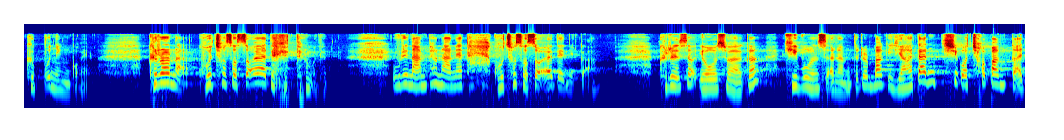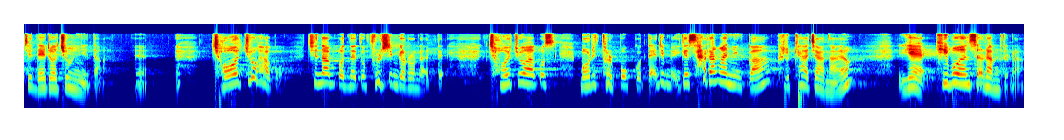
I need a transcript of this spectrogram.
그뿐인 거예요. 그러나 고쳐서 써야 되기 때문에 우리 남편 안에 다 고쳐서 써야 되니까. 그래서 여호수아가 기브온 사람들을 막 야단치고 처방까지 내려줍니다. 예. 저주하고 지난번에도 불신 결혼할 때 저주하고 머리털 뽑고 때리면 이게 사랑하니까 그렇게 하지 않아요? 예, 기부한 사람들아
